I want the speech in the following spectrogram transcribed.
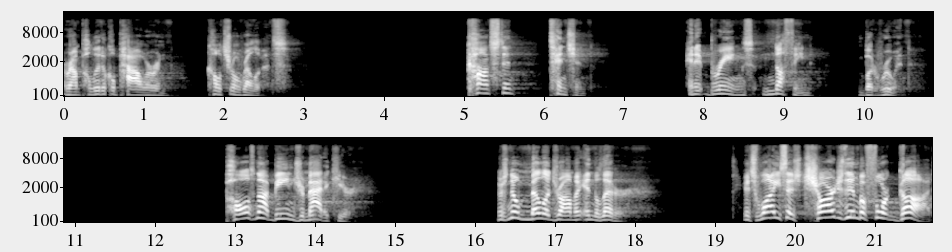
around political power and cultural relevance. Constant tension, and it brings nothing but ruin. Paul's not being dramatic here. There's no melodrama in the letter. It's why he says, charge them before God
